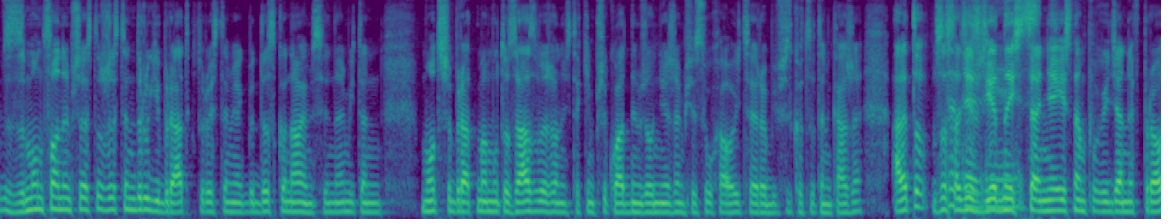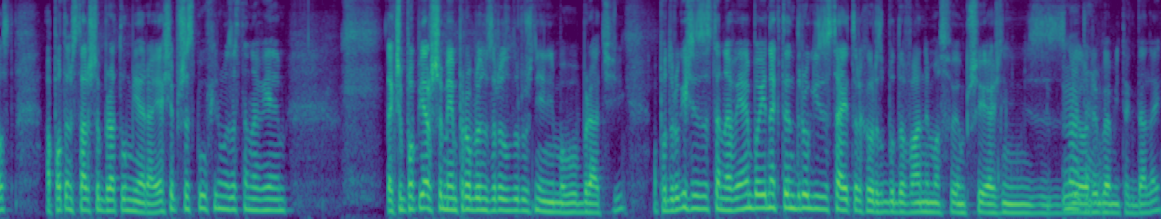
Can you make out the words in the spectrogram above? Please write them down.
zmącony przez to, że jest ten drugi brat, który jest tym jakby doskonałym synem i ten młodszy brat ma mu to za złe, że on jest takim przykładnym żołnierzem, się słucha ojca, robi wszystko, co ten każe, ale to w zasadzie to w jednej jest. scenie jest nam powiedziane wprost, a potem starszy brat umiera. Ja się przez pół filmu zastanawiałem, Także po pierwsze miałem problem z rozróżnieniem obu braci, a po drugie się zastanawiałem, bo jednak ten drugi zostaje trochę rozbudowany, ma swoją przyjaźń z, z no wielorybem tak. i tak dalej.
